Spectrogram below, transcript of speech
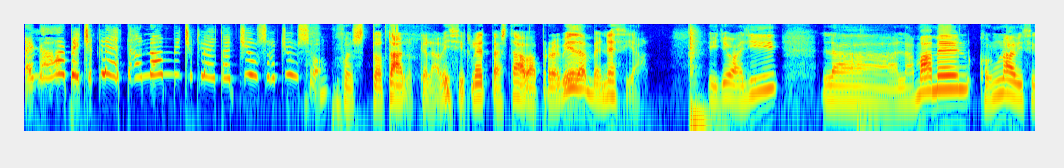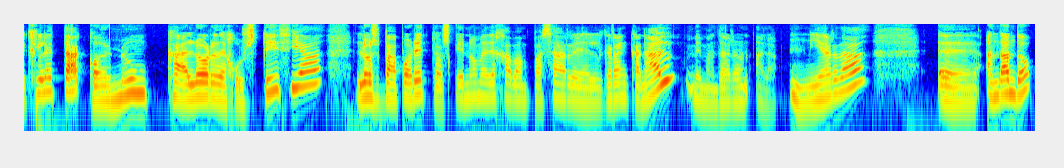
no, bicicleta, no, bicicleta, chuso, chuso. Pues total, que la bicicleta estaba prohibida en Venecia. Y yo allí, la, la mamen, con una bicicleta, con un calor de justicia, los vaporetos que no me dejaban pasar el Gran Canal, me mandaron a la mierda, eh, andando,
